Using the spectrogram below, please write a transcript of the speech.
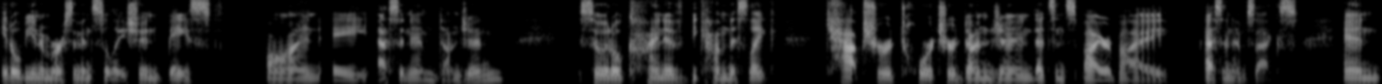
it'll be an immersive installation based on a S&M dungeon. So it'll kind of become this like capture torture dungeon that's inspired by S&M sex. And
